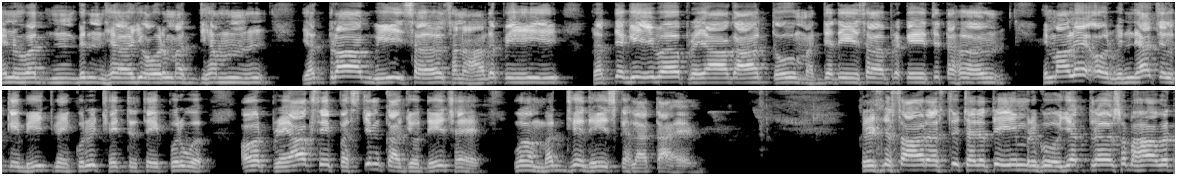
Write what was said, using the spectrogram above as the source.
हिन्वद्योर्मध्यम यत्राग्वी सनादपि, प्रत्यगेव प्रयागा तो मध्य देश प्रकृति हिमालय और विंध्याचल के बीच में कुरुक्षेत्र से पूर्व और प्रयाग से पश्चिम का जो देश है, वह मध्य देश कहलाता है। कृष्ण सारस्तु चरते मृगो यत्र स्वभावत।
